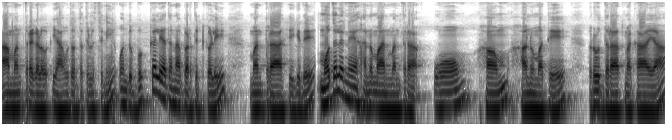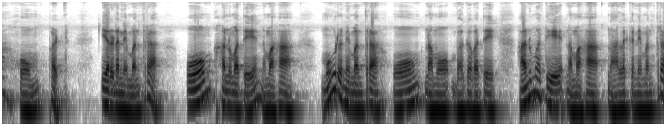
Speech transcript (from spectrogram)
ಆ ಮಂತ್ರಗಳು ಯಾವುದು ಅಂತ ತಿಳಿಸ್ತೀನಿ. ಒಂದು ಬುಕ್ಕಲ್ಲಿ ಅದನ್ನು ಬರೆದಿಟ್ಕೊಳ್ಳಿ. ಮಂತ್ರ ಹೀಗಿದೆ. ಮೊದಲನೇ ಹನುಮಾನ್ ಮಂತ್ರ. ಓಂ ಹಂ ಹನುಮತೆ ರುದ್ರಾತ್ಮಕಾಯ ಓಂ ಫಟ್. ಎರಡನೇ ಮಂತ್ರ, ಓಂ ಹನುಮತೆ ನಮಃ. ಮೂರನೇ ಮಂತ್ರ, ಓಂ ನಮೋ ಭಗವತೆ. ಹನುಮತೆಯೇ ನಮಃ. ನಾಲ್ಕನೇ ಮಂತ್ರ,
